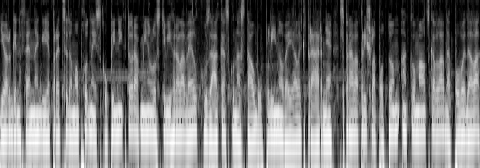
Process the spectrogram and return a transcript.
Jorgen Fennek je predsedom obchodnej skupiny, ktorá v minulosti vyhrala veľkú zákazku na stavbu plínovej elektrárne. Správa prišla potom, ako malcká vláda povedala,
